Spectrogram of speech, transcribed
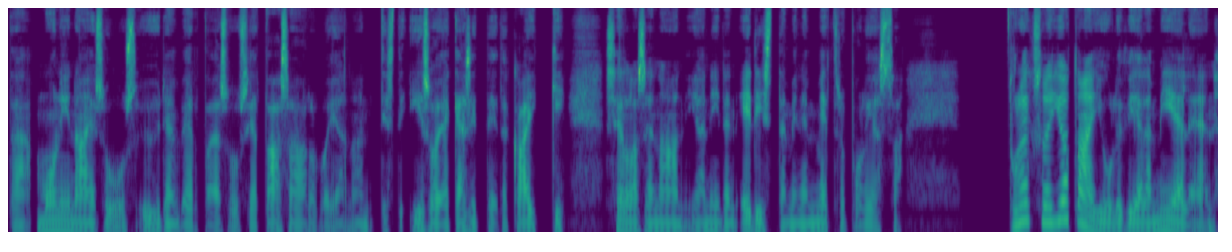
tämä moninaisuus, yhdenvertaisuus ja tasa-arvo, ja nämä on tietysti isoja käsitteitä kaikki sellaisenaan, ja niiden edistäminen metropoliassa. Tuleeko sinulle jotain, Juuli, vielä mieleen,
